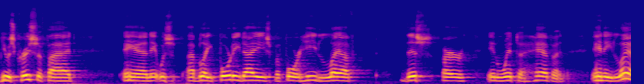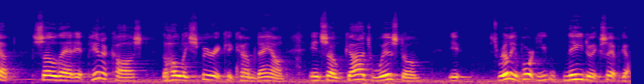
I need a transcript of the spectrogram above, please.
He was crucified, and it was, I believe, 40 days before He left this earth and went to heaven. And He left so that at Pentecost, the Holy Spirit could come down. And so God's wisdom, it, it's really important. You need to accept God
